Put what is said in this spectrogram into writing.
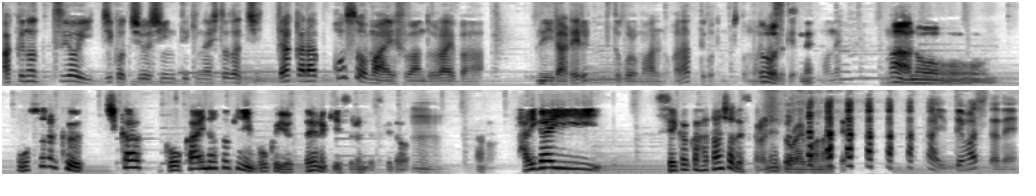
悪の強い自己中心的な人たちだからこそ、まあ F1 ドライバーでいられるってところもあるのかなってこともちょっと思いますけどもね。ねまああのーおそらく地下5階の時に僕言ったような気するんですけど、うん、あの、大概、性格破綻者ですからね、ドライバーなんて。言ってましたね。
